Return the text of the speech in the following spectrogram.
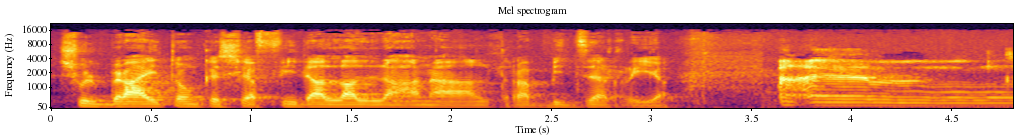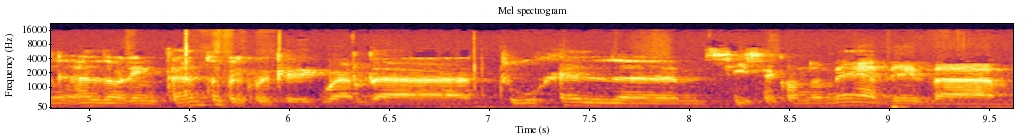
sul Brighton che si affida all'Allana, altra bizzarria. Ma, ehm, allora, intanto per quel che riguarda Tuchel, ehm, sì, secondo me aveva,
